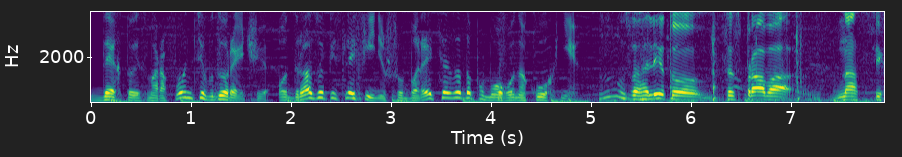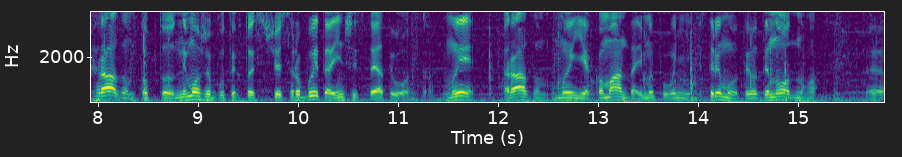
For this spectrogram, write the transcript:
Дехто із марафонців, до речі, одразу після фінішу береться за допомогу на кухні. Ну, взагалі-то це справа нас всіх разом. Тобто не може бути хтось щось робити, а інший стояти осторонь. Ми разом, ми є команда, і ми повинні підтримувати один одного е,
